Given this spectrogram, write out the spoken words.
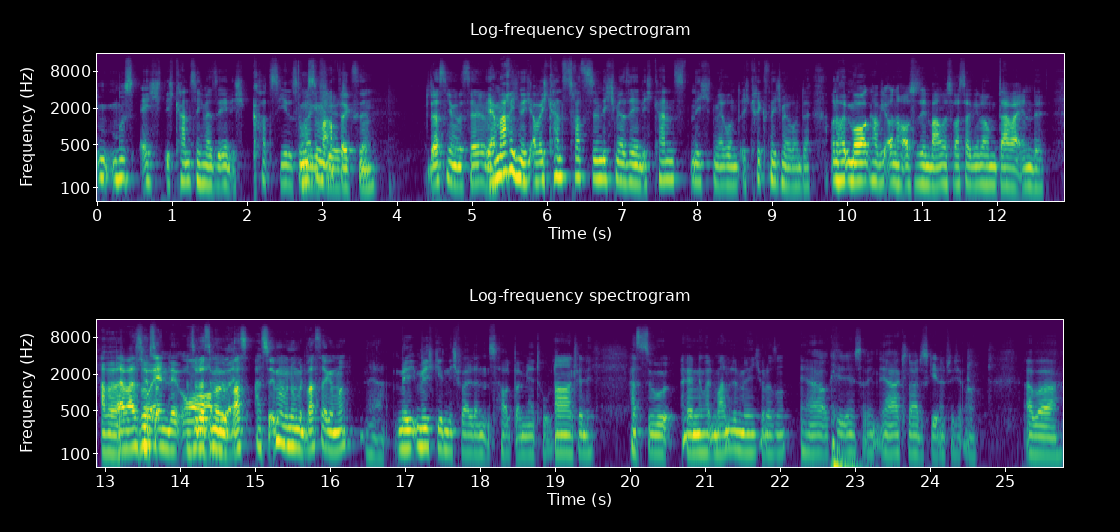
muss echt, ich kann es nicht mehr sehen. Ich kotze jedes Du Mal musst immer abwechseln. Du darfst nicht immer dasselbe. Ja, mache ich nicht, aber ich kann es trotzdem nicht mehr sehen. Ich kann es nicht mehr runter. Ich krieg's nicht mehr runter. Und heute Morgen habe ich auch noch aus Versehen warmes Wasser genommen. Da war Ende. aber Da war so du- Ende. Hast du, das Oh, immer mit. Wasser, hast du immer nur mit Wasser gemacht? Ja, Milch, Milch geht nicht, weil dann ist Haut bei mir tot. Ah, natürlich. Hast du, äh, nimm halt Mandelmilch oder so. Ja, okay. Ja, klar, das geht natürlich auch. Aber,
